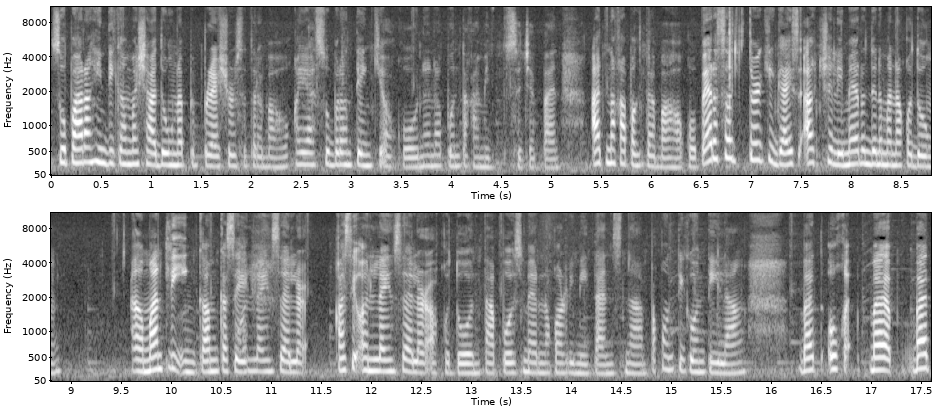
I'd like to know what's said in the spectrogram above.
So parang hindi ka masyadong nape-pressure sa trabaho. Kaya sobrang thank you ako na napunta kami dito sa Japan at nakapagtrabaho ko. Pero sa Turkey guys, actually meron din naman ako dong uh, monthly income kasi online seller kasi online seller ako doon tapos meron akong remittance na pakunti-kunti lang but okay but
